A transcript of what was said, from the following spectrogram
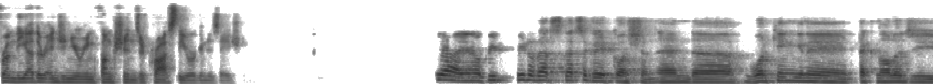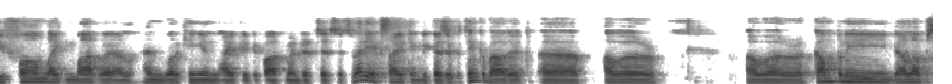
from the other engineering functions across the organization. Yeah, you know, Peter, that's that's a great question. And uh, working in a technology firm like Marvell and working in IT department, it's it's, it's very exciting because if you think about it, uh, our our company develops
